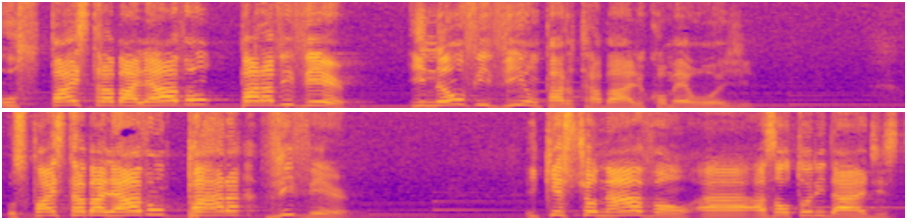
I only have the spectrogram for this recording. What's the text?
Os pais trabalhavam para viver e não viviam para o trabalho, como é hoje. Os pais trabalhavam para viver e questionavam a, as autoridades,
